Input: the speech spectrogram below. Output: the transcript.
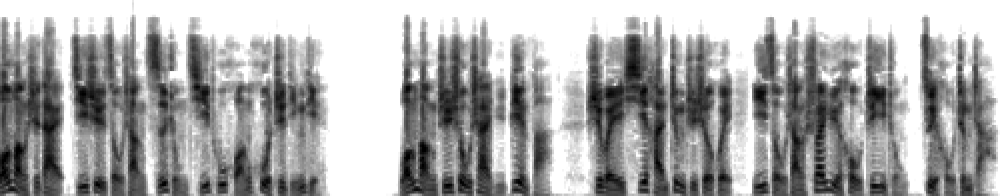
王莽时代即是走上此种歧途惶惑之顶点。王莽之受禅与变法，实为西汉政治社会已走上衰运后之一种最后挣扎。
